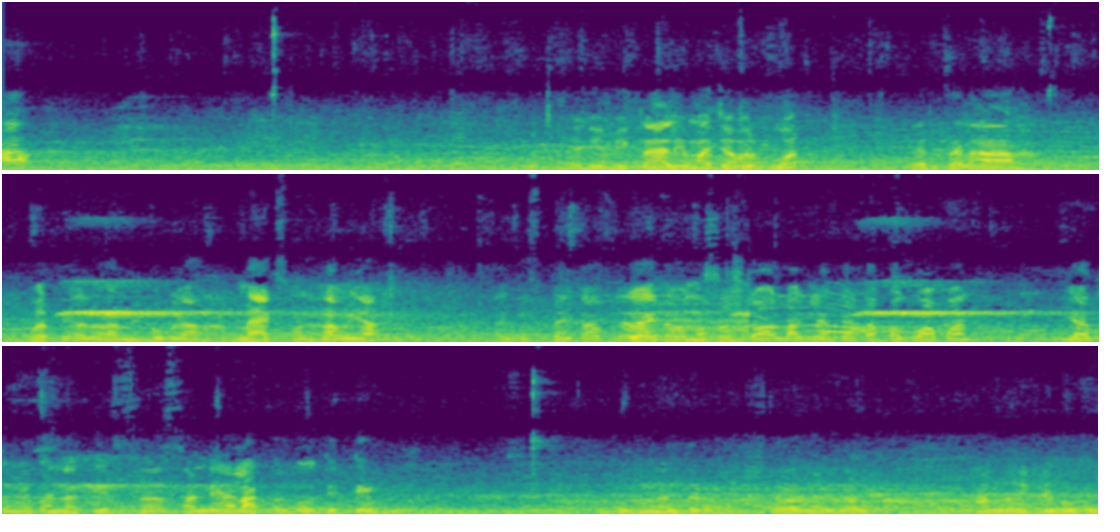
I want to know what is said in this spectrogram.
निर्विकला आले मजा भरपूर. तर चला वरती आलो आम्ही बघूया. मॅक्समध्ये जाऊया. काय दिसतंय का आपल्याला? इथं मस्त स्टॉल लागले ते आता बघू आपण. या तुम्ही पण नक्कीच. तर संडेला लागतात बहुतेक ते. बघू नंतर स्टॉलमध्ये जाऊ. अगोदर इकडे बघू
